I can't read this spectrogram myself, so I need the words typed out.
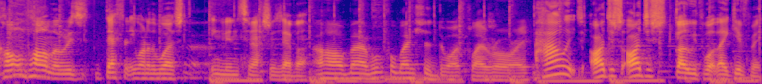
Carlton Palmer is definitely one of the worst England internationals ever. Oh man, what formation do I play, Rory? How it? I just, I just go with what they give me.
